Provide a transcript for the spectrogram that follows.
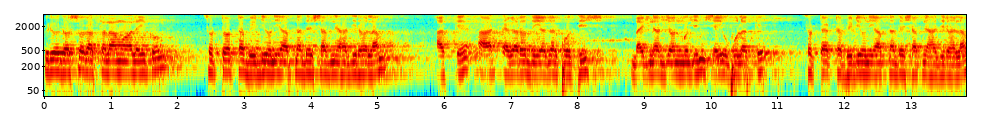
প্রিয় দর্শক, আসসালামু আলাইকুম। ছোট্ট একটা ভিডিও নিয়ে আপনাদের সামনে হাজির হলাম। আজকে আট এগারো দুই হাজার পঁচিশ, বাইকনার জন্মদিন সেই উপলক্ষে ছোট্ট একটা ভিডিও নিয়ে আপনাদের সামনে হাজির হলাম।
